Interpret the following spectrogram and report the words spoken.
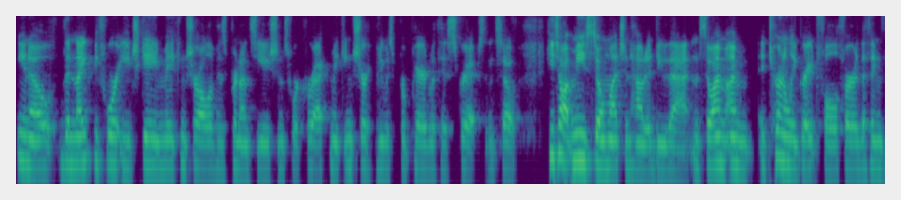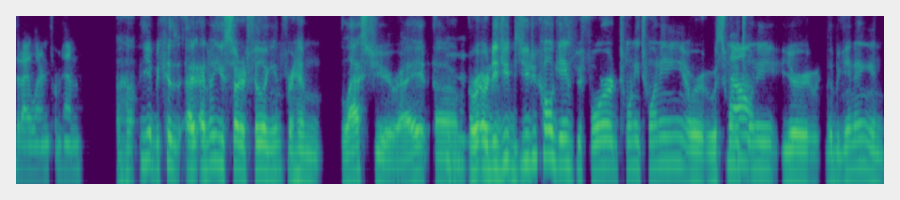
you know the night before each game making sure all of his pronunciations were correct making sure he was prepared with his scripts and so he taught me so much and how to do that and so i'm i'm eternally grateful for the things that i learned from him Uh-huh. Yeah, because I, I know you started filling in for him last year, right? Um, Mhm. or, or did you did you do call games before 2020 or was No. 2020 your the beginning? And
